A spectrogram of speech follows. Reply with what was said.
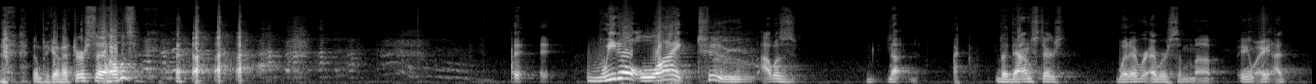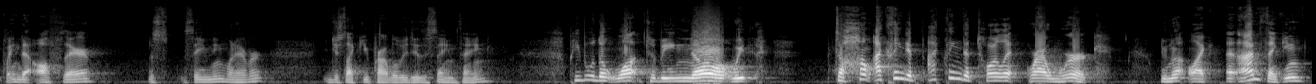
Don't pick up after ourselves. we don't like to. I was not the downstairs, whatever. Ever some uh, anyway. I cleaned that off there this, this evening, whatever. Just like you probably do the same thing. People don't want to be known. We, to hum, I cleaned the, I cleaned the toilet where I work. Do not like, and I'm thinking,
